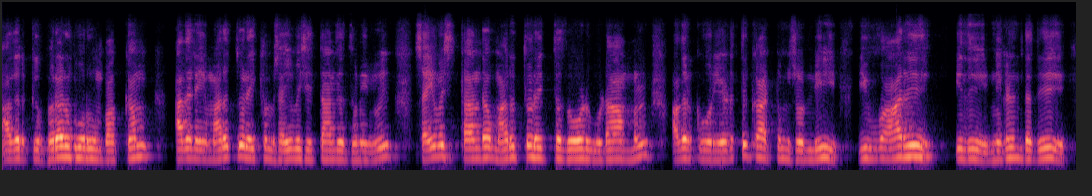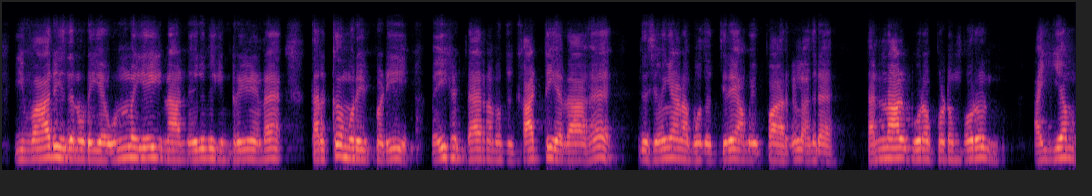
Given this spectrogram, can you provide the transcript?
அதற்கு பிறர் கூறும் பக்கம் அதனை மறுத்துரைக்கும் சைவ சித்தாந்த துணிவு. சைவ சித்தாந்தம் மறுத்துரைத்ததோடு விடாமல் அதற்கு ஒரு எடுத்துக்காட்டும் சொல்லி இவ்வாறு இது நிகழ்ந்தது. இவ்வாறு இதனுடைய உண்மையை நான் நிறுவுகின்றேன் என தர்க்க முறைப்படி மெய்கண்டார் நமக்கு காட்டியதாக இந்த சிவஞான போதத்திலே அமைப்பார்கள். அதுல தன்னால் கூறப்படும் பொருள் ஐயம்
